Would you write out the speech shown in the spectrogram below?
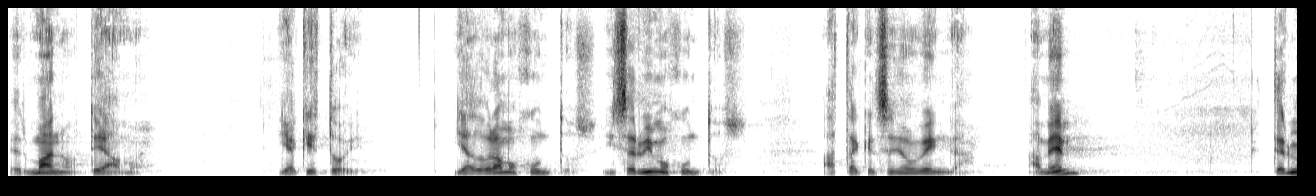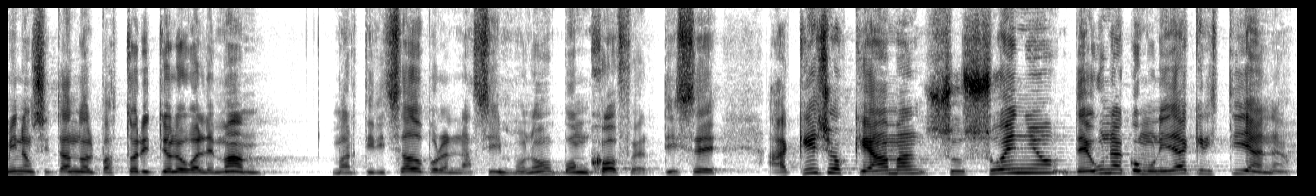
hermano, te amo y aquí estoy. Y adoramos juntos y servimos juntos hasta que el Señor venga. Amén. Termino citando al pastor y teólogo alemán martirizado por el nazismo, ¿no? Bonhoeffer. Dice, aquellos que aman su sueño de una comunidad cristiana,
